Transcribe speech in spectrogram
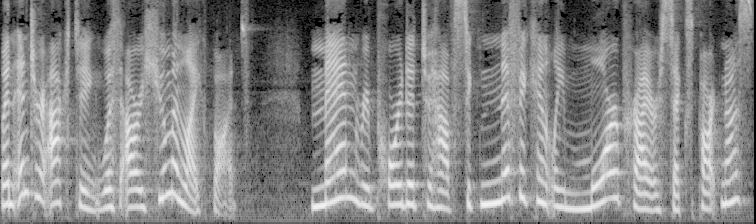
When interacting with our human like bot, men reported to have significantly more prior sex partners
